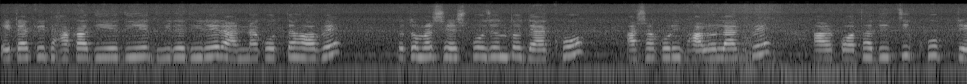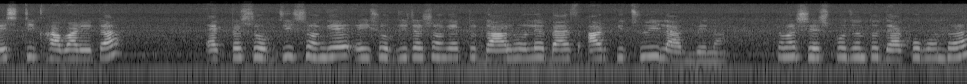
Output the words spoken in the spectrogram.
এটাকে ঢাকা দিয়ে দিয়ে ধীরে ধীরে রান্না করতে হবে। তো তোমরা শেষ পর্যন্ত দেখো, আশা করি ভালো লাগবে। আর কথা দিচ্ছি, খুব টেস্টি খাবার এটা। একটা সবজির সঙ্গে, এই সবজিটার সঙ্গে একটু ডাল হলে ব্যাস, আর কিছুই লাগবে না। তোমরা শেষ পর্যন্ত দেখো বন্ধুরা।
